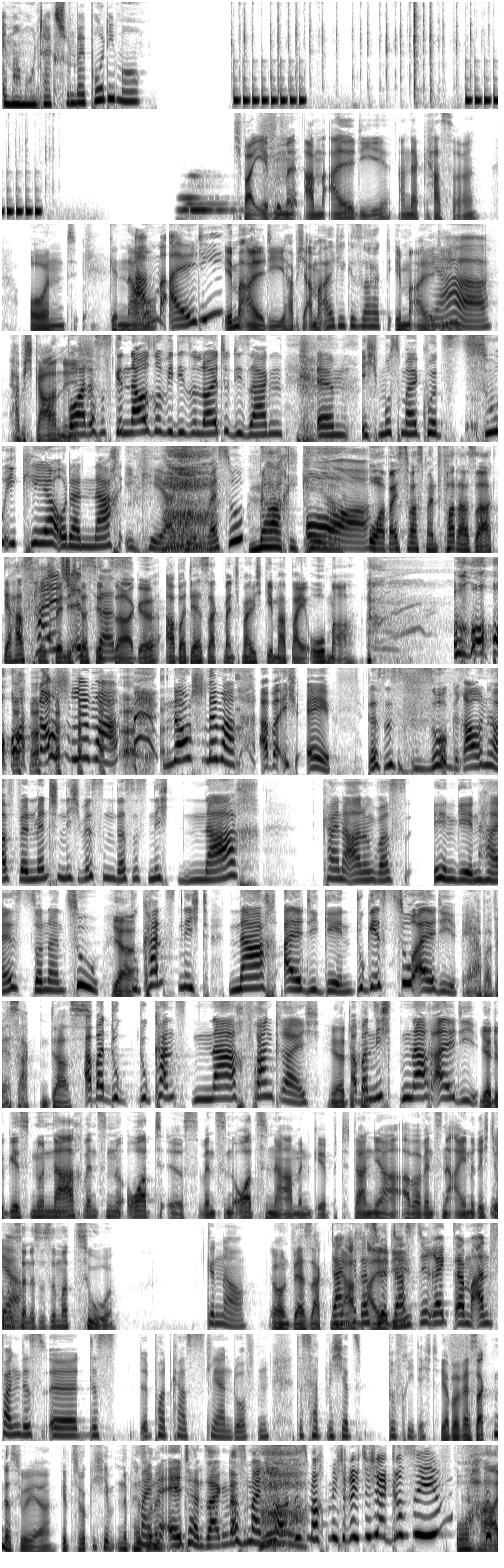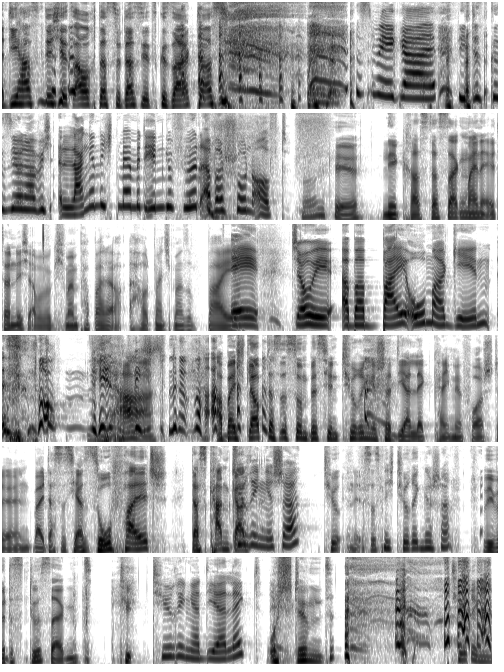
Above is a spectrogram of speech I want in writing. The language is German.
Immer montags schon bei Podimo. Ich war eben am Aldi an der Kasse und genau Am Aldi? im Aldi, habe ich am Aldi gesagt? Im Aldi. Ja. Habe ich gar nicht. Boah, das ist genauso wie diese Leute, die sagen, ähm, ich muss mal kurz zu Ikea oder nach Ikea gehen, weißt du? Nach Ikea. Oh. Oh. weißt du, was mein Vater sagt? Der hasst mich, Falsch wenn ich das ist jetzt das. sage. Aber der sagt manchmal, ich gehe mal bei Oma. Oh, noch schlimmer. noch schlimmer. Aber ich, ey, das ist so grauenhaft, wenn Menschen nicht wissen, dass es nicht nach, keine Ahnung, was hingehen heißt, sondern zu. Ja. Du kannst nicht nach Aldi gehen. Du gehst zu Aldi. Ja, aber wer sagt denn das? Aber du, du kannst nach Frankreich. Ja, aber kannst- nicht nach Aldi. ja, du gehst nur nach, wenn es ein Ort ist, wenn es einen Ortsnamen gibt, dann ja. Aber wenn es eine Einrichtung Ja. ist, dann ist es immer zu. Genau. Und wer sagt Danke, nach dass Aldi? wir das direkt am Anfang des, äh, des äh, Podcasts klären durften. Das hat mich jetzt befriedigt. ja, aber wer sagt denn das, Julia? Gibt es wirklich eine Person? Meine Eltern sagen das manchmal und das macht mich richtig aggressiv. Oha, die hassen dich jetzt auch, dass du das jetzt gesagt hast. Ist mir egal. Die Diskussion habe ich lange nicht mehr mit ihnen geführt, aber schon oft. Okay. Nee, krass, das sagen meine Eltern nicht, aber wirklich mein Papa haut manchmal so bei. Ey, Joey, aber bei Oma gehen ist noch wesentlich Ja. schlimmer. Aber ich glaube, das ist so ein bisschen thüringischer Dialekt, kann ich mir vorstellen. Weil das ist ja so falsch, das kann gar Thüringischer? Thür nee, ist das nicht thüringischer? Wie würdest du es sagen? Thü Thüringer Dialekt? oh, stimmt. Thüringen.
